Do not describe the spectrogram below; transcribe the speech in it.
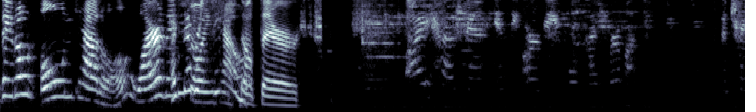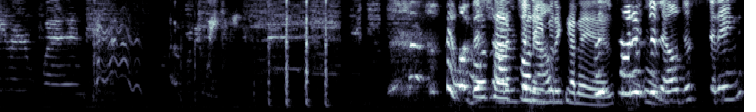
They don't own cattle. Why are they I've never showing seen cows? them out there. I have been in the RV full time for a month. The trailer was a rude awakening. I love Oh, this it's shot of funny, Janelle. but it kind of This shot of Oh. Janelle just sitting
